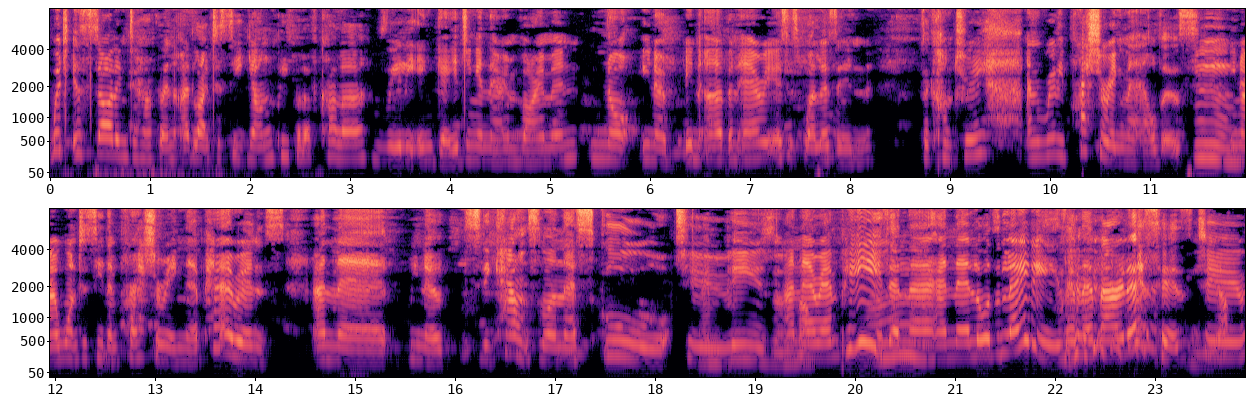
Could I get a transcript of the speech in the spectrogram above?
which is starting to happen. I'd like to see young people of color really engaging in their environment, not you know in urban areas as well as in the country, and really pressuring their elders. Mm. You know, I want to see them pressuring their parents and their you know city council and their school to MPs and, and their MPs and Mm. their and their lords and ladies and their baronesses to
